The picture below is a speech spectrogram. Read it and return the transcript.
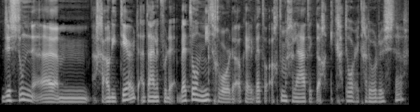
dus toen ehm, geauditeerd, uiteindelijk voor de battle niet geworden. Oké, battle achter me gelaten. Ik dacht, ik ga door, ik ga door rustig.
